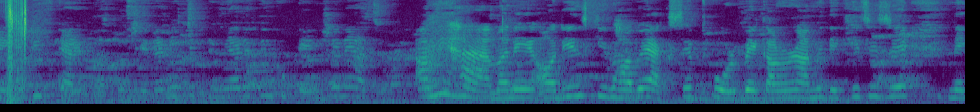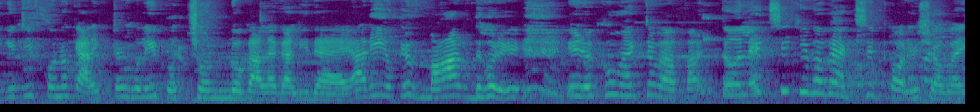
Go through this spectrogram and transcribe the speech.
নেগেটিভ ক্যারেক্টার তো সেটা নিয়ে প্রিমিয়ারের দিন খুব টেনশনে আছে? আমি হ্যাঁ মানে অডিয়েন্স কীভাবে অ্যাকসেপ্ট করবে? কারণ আমি দেখেছি যে নেগেটিভ কোনো ক্যারেক্টার হলেই প্রচণ্ড গালাগালি দেয়, আরে ওকে মার ধরে, এরকম একটা ব্যাপার। তো লেটসি কীভাবে অ্যাকসেপ্ট করে সবাই।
